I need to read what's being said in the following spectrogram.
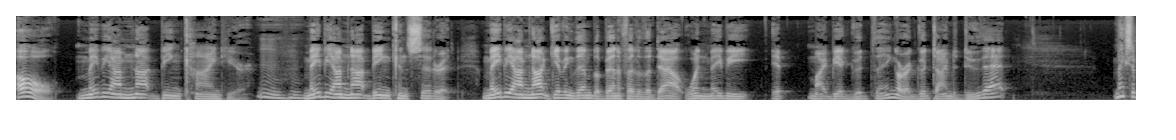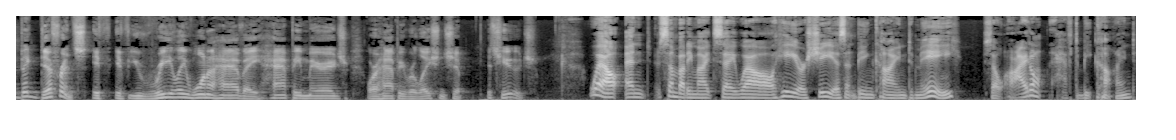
oh, maybe I'm not being kind here. Mm-hmm. Maybe I'm not being considerate. Maybe I'm not giving them the benefit of the doubt when maybe it might be a good thing or a good time to do that makes a big difference if if you really want to have a happy marriage or a happy relationship. It's huge. Well, and somebody might say, well, he or she isn't being kind to me, so I don't have to be kind.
